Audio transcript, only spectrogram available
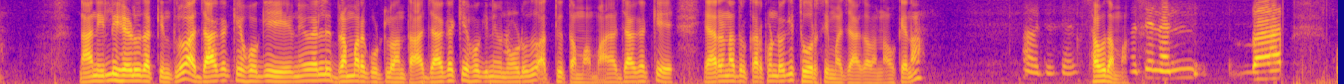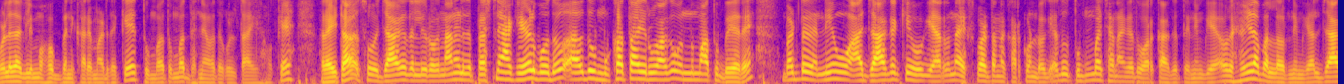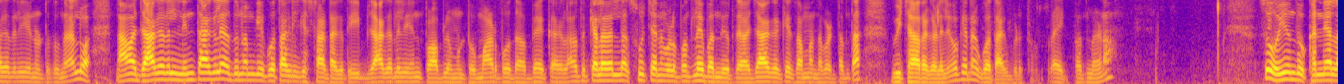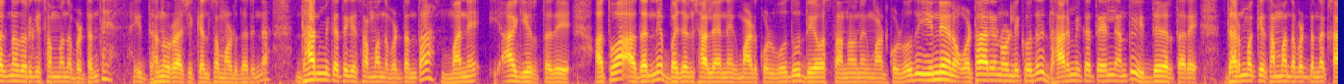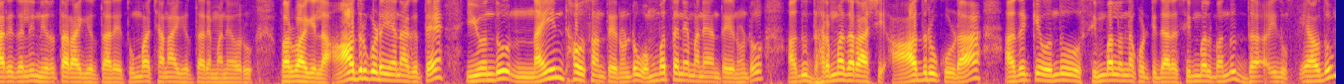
ನಾನು ಇಲ್ಲಿ ಹೇಳುವುದಕ್ಕಿಂತಲೂ ಆ ಜಾಗಕ್ಕೆ ಹೋಗಿ ನೀವು ಹೇಳಿದ ಬ್ರಹ್ಮರ ಕೂಟ್ಲು ಅಂತ ಆ ಜಾಗಕ್ಕೆ ಹೋಗಿ ನೀವು ನೋಡೋದು ಅತ್ಯುತ್ತಮ ಆ ಜಾಗಕ್ಕೆ ಯಾರನ್ನಾದರೂ ಕರ್ಕೊಂಡೋಗಿ ತೋರಿಸಿಮ್ಮ ಜಾಗವನ್ನು ಓಕೆನಾ ಹೌದು ಸರ್. ಹೌದಮ್ಮ ಮತ್ತೆ ನನ್ ಒಳ್ಳೆಯದಾಗಲಿ ನಿಮ್ಮ ಹೋಗಿ ಬನ್ನಿ ಕರೆ ಮಾಡೋದಕ್ಕೆ ತುಂಬ ತುಂಬ ಧನ್ಯವಾದಗಳು ತಾಯಿ. ಓಕೆ ರೈಟಾ ಸೊ ಜಾಗದಲ್ಲಿರುವಾಗ ನಾನು ಹೇಳಿದ ಪ್ರಶ್ನೆ ಯಾಕೆ ಹೇಳ್ಬೋದು? ಅದು ಮುಖತ ಇರುವಾಗ ಒಂದು ಮಾತು ಬೇರೆ. ಬಟ್ ನೀವು ಆ ಜಾಗಕ್ಕೆ ಹೋಗಿ ಯಾರನ್ನ ಎಕ್ಸ್ಪರ್ಟನ್ನು ಕರ್ಕೊಂಡೋಗಿ ಅದು ತುಂಬ ಚೆನ್ನಾಗಿ ಅದು ವರ್ಕ್ ಆಗುತ್ತೆ ನಿಮಗೆ. ಅವ್ರು ಹೇಳಬಲ್ಲವ್ರು ನಿಮಗೆ. ಅಲ್ಲಿ ಜಾಗದಲ್ಲಿ ಏನು ಉಂಟು ತೊಂದರೆ ಅಲ್ವಾ? ನಾವು ಆ ಜಾಗದಲ್ಲಿ ನಿಂತಾಗಲೇ ಅದು ನಮಗೆ ಗೊತ್ತಾಗಲಿಕ್ಕೆ ಸ್ಟಾರ್ಟ್ ಆಗುತ್ತೆ. ಈ ಜಾಗದಲ್ಲಿ ಏನು ಪ್ರಾಬ್ಲಮ್ ಉಂಟು, ಮಾಡ್ಬೋದಾ, ಬೇಕಾಗಲ್ಲ? ಅದು ಕೆಲವೆಲ್ಲ ಸೂಚನೆಗಳು ಮೊದಲೇ ಬಂದಿರ್ತವೆ ಆ ಜಾಗಕ್ಕೆ ಸಂಬಂಧಪಟ್ಟಂಥ ವಿಚಾರಗಳಲ್ಲಿ. ಓಕೆ ನಾವು ಗೊತ್ತಾಗ್ಬಿಡ್ತು. ರೈಟ್ ಬಂದ್ಬೇಡ ಸೊ, ಈ ಒಂದು ಕನ್ಯಾ ಲಗ್ನದವರಿಗೆ ಸಂಬಂಧಪಟ್ಟಂತೆ ಈ ಧನುರಾಶಿ ಕೆಲಸ ಮಾಡೋದರಿಂದ ಧಾರ್ಮಿಕತೆಗೆ ಸಂಬಂಧಪಟ್ಟಂಥ ಮನೆ ಆಗಿರ್ತದೆ. ಅಥವಾ ಅದನ್ನೇ ಭಜನ್ ಶಾಲೆಯನ್ನಾಗಿ ಮಾಡ್ಕೊಳ್ಬೋದು ದೇವಸ್ಥಾನವನ್ನಾಗಿ ಮಾಡ್ಕೊಳ್ಬೋದು. ಇನ್ನೇನು, ಒಟ್ಟಾರೆ ನೋಡಲಿಕ್ಕೆ ಹೋದರೆ ಧಾರ್ಮಿಕತೆಯಲ್ಲಿ ಅಂತೂ ಇದ್ದೇ ಇರ್ತಾರೆ. ಧರ್ಮಕ್ಕೆ ಸಂಬಂಧಪಟ್ಟಂಥ ಕಾರ್ಯದಲ್ಲಿ ನಿರತರಾಗಿರ್ತಾರೆ. ತುಂಬ ಚೆನ್ನಾಗಿರ್ತಾರೆ ಮನೆಯವರು. ಪರವಾಗಿಲ್ಲ. ಆದರೂ ಕೂಡ ಏನಾಗುತ್ತೆ, ಈ ಒಂದು ನೈನ್ತ್ ಹೌಸ್ ಅಂತ ಏನುಂಟು, ಒಂಬತ್ತನೇ ಮನೆ ಅಂತ ಏನುಂಟು, ಅದು ಧರ್ಮದ ರಾಶಿ. ಆದರೂ ಕೂಡ ಅದಕ್ಕೆ ಒಂದು ಸಿಂಬಲನ್ನು ಕೊಟ್ಟಿದ್ದಾರೆ. ಸಿಂಬಲ್ ಬಂದು ದ, ಇದು ಯಾವುದು?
